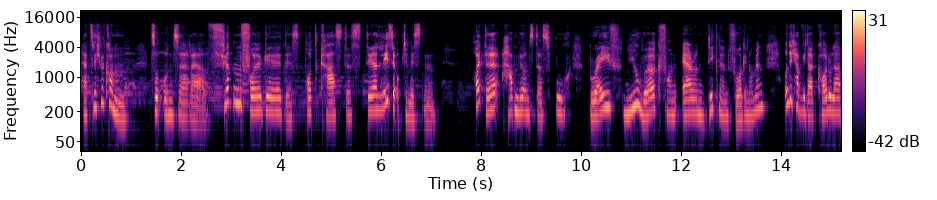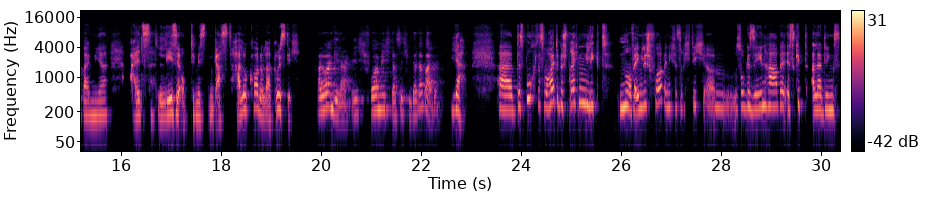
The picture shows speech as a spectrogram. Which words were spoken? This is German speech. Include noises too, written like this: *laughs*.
Herzlich willkommen zu unserer vierten Folge des Podcastes der Leseoptimisten. Heute haben wir uns das Buch Brave New Work von Aaron Dignan vorgenommen und ich habe wieder Cordula bei mir als Leseoptimisten-Gast. Hallo Cordula, grüß dich. Hallo Angela, ich freue mich, dass ich wieder dabei bin. Ja, äh, das Buch, das wir heute besprechen, liegt nur auf Englisch vor, wenn ich das richtig ähm, so gesehen habe. Es gibt allerdings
